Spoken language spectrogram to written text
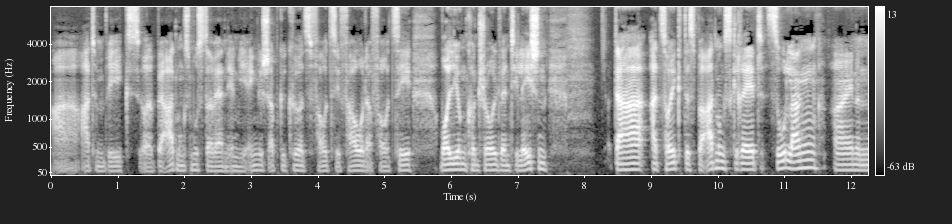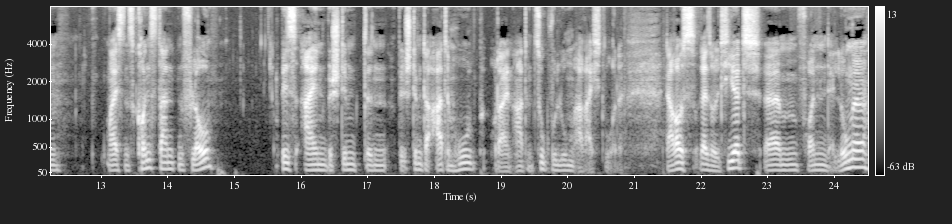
äh, Atemwegs- oder Beatmungsmuster werden irgendwie englisch abgekürzt, VCV oder VC, Volume Controlled Ventilation. Da erzeugt das Beatmungsgerät so lang einen meistens konstanten Flow, bis ein bestimmten, bestimmter Atemhub oder ein Atemzugvolumen erreicht wurde. Daraus resultiert ähm, von der Lunge,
